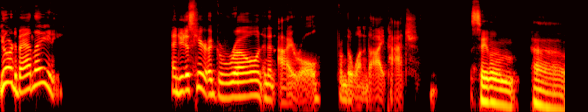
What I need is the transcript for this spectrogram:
You're the bad lady. And you just hear a groan and an eye roll from the one in the eye patch. Salem uh,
